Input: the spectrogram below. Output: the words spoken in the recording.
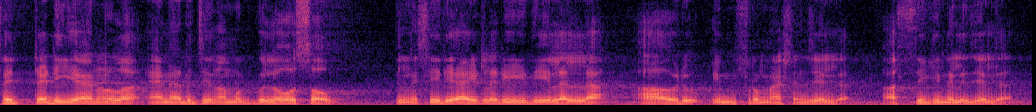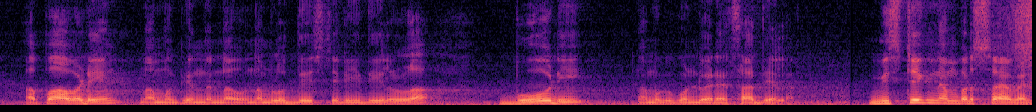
സെറ്റ് അടിക്കാനുള്ള എനർജി നമുക്ക് ലോസ് ആവും. പിന്നെ ശരിയായിട്ടുള്ള രീതിയിലല്ല ആ ഒരു ഇൻഫർമേഷൻ ചെല്ലുക ആ സിഗ്നൽ ചെല്ലുക. അപ്പോൾ അവിടെയും നമുക്ക് എന്തുണ്ടാവും? നമ്മൾ ഉദ്ദേശിച്ച രീതിയിലുള്ള ബോഡി നമുക്ക് കൊണ്ടുവരാൻ സാധ്യമല്ല mistake number seven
